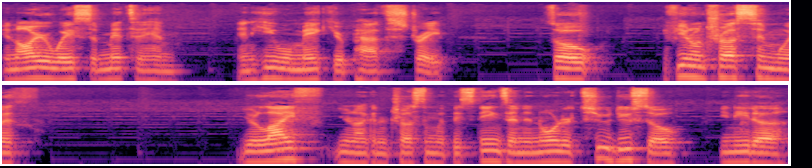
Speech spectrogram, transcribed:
In all your ways submit to him and he will make your path straight. So if you don't trust him with your life, you're not going to trust him with these things. And in order to do so, you need to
